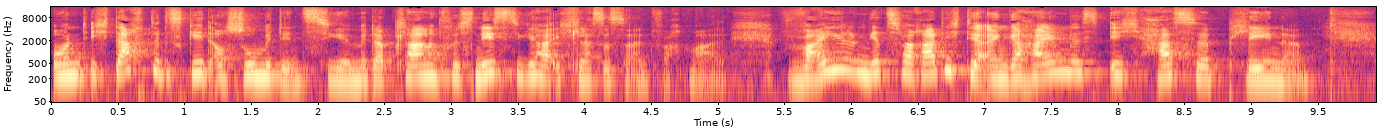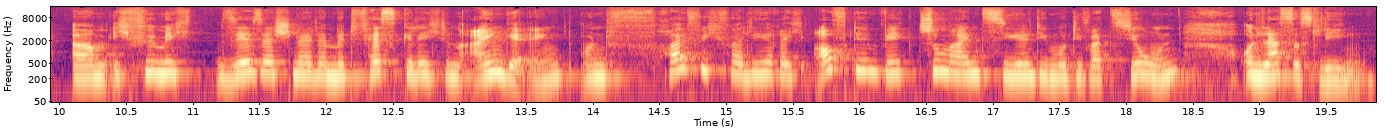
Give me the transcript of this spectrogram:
Und ich dachte, das geht auch so mit den Zielen, mit der Planung fürs nächste Jahr. Ich lasse es einfach mal. Weil, und jetzt verrate ich dir ein Geheimnis, ich hasse Pläne. Ähm, ich fühle mich sehr, sehr schnell damit festgelegt und eingeengt und häufig verliere ich auf dem Weg zu meinen Zielen die Motivation und lasse es liegen.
